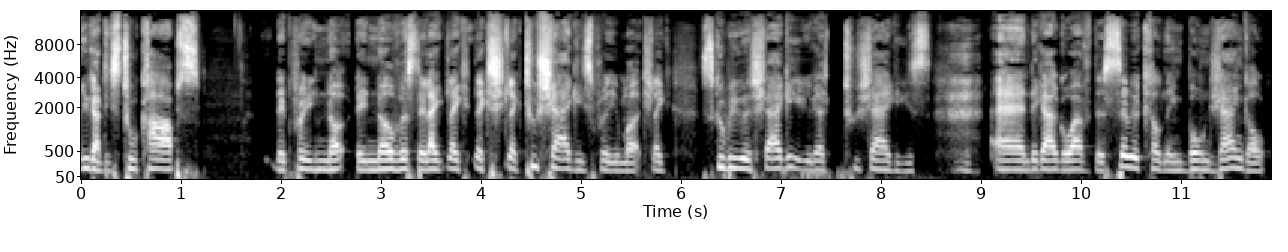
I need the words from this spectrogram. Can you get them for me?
you got these two cops. They pretty no- they nervous. They like like like like two shaggies, pretty much like Scooby Doo and Shaggy. You got two shaggies, and they gotta go after this serial killer named Bone Jangle.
